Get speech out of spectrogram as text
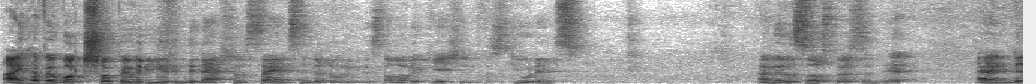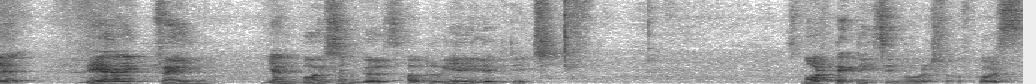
I have a workshop every year in the National Science Center during the summer vacation for students. I'm a resource person there. And uh, there I train young boys and girls how to really levitate. Small techniques involved, of course,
